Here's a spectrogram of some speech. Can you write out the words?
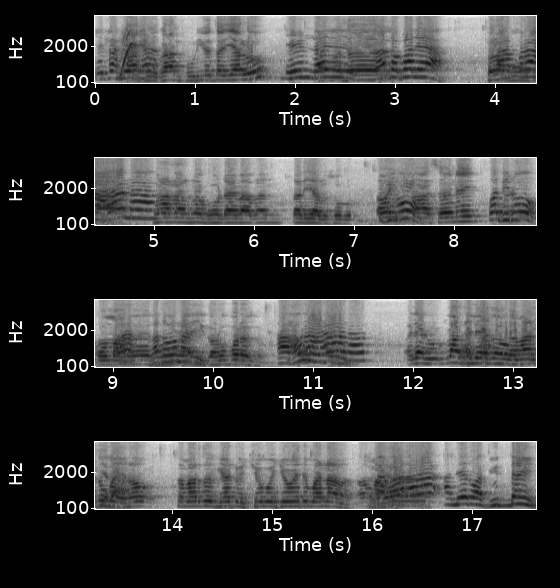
એટલા આ મેં છોકરાને પૂરીઓ એ નહીં આ તો ભલે આ આપણા આયા ના. થોડા લાલબા ગોટા બાપરા તૈયાલું છોકરો હવે આ સ નહીં ઓ ધીરો તો મારે તો રાજી કરવું પડે છે. અલ્યા રોટલા તો તમારે તો બહેરો તમારે તો ઘેર ડોચ્યો બોચ્યો હોય તો બનાવે આપણા અને રોધ્યું જ નહીં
